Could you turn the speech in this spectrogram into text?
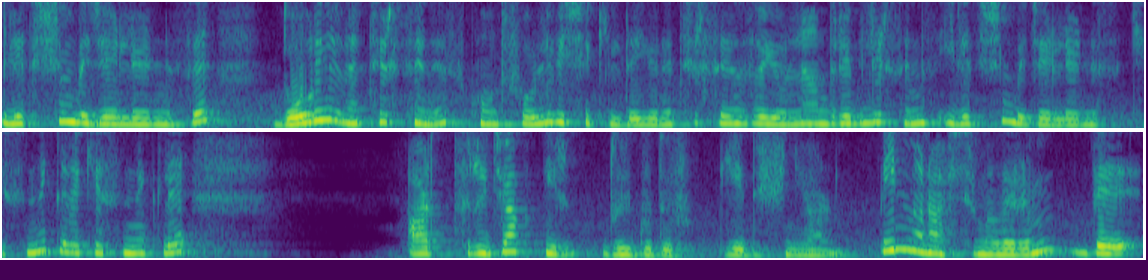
iletişim becerilerinizi doğru yönetirseniz, kontrollü bir şekilde yönetirseniz ve yönlendirebilirseniz iletişim becerileriniz kesinlikle ve kesinlikle arttıracak bir duygudur diye düşünüyorum. Benim araştırmalarım ve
